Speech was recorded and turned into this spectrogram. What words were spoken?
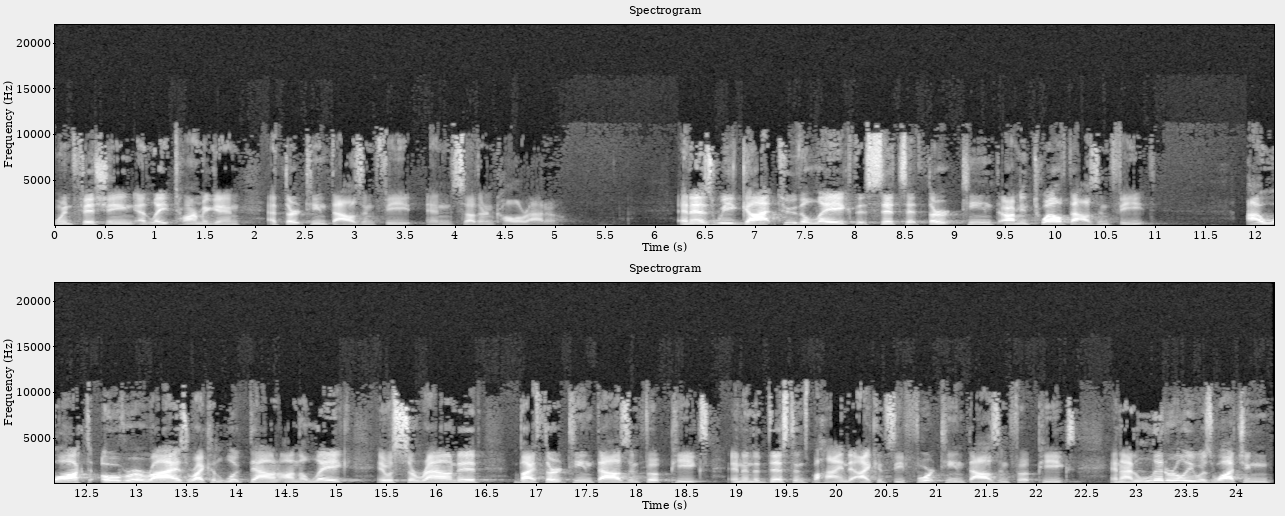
went fishing at Lake Ptarmigan at 13,000 feet in southern Colorado. And as we got to the lake that sits at 13, I mean 12,000 feet, I walked over a rise where I could look down on the lake. It was surrounded by 13,000 foot peaks, and in the distance behind it, I could see 14,000 foot peaks. And I literally was watching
